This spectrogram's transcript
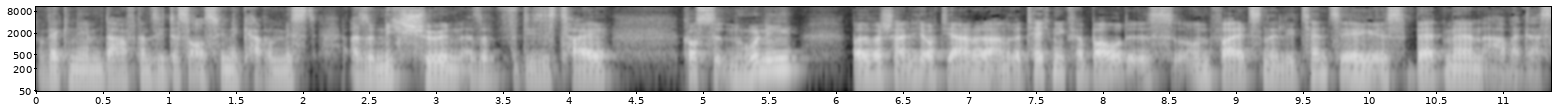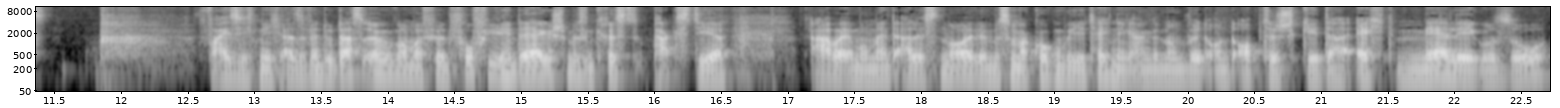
wegnehmen darf, dann sieht das aus wie eine Karre Mist. Also nicht schön. Also dieses Teil kostet ein Huni, weil wahrscheinlich auch die eine oder andere Technik verbaut ist und weil es eine Lizenzserie ist, Batman, aber das pff, weiß ich nicht. Also wenn du das irgendwann mal für ein Fuffi hinterhergeschmissen kriegst, packst dir. Aber im Moment alles neu. Wir müssen mal gucken, wie die Technik angenommen wird. Und optisch geht da echt mehr Lego so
